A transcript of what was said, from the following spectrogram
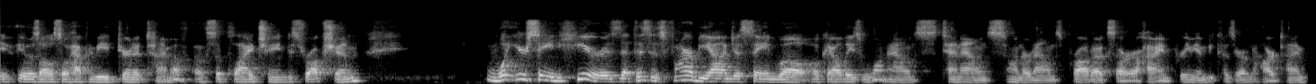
it, it was also happened to be during a time of, of supply chain disruption. What you're saying here is that this is far beyond just saying, well, okay, all these one ounce, 10 ounce, 100 ounce products are high in premium because they're having a hard time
